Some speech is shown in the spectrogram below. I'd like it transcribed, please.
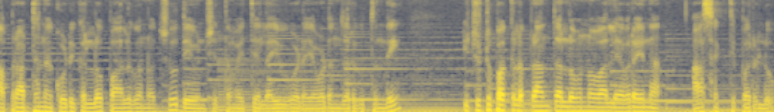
ఆ ప్రార్థన కోడికల్లో పాల్గొనవచ్చు దేవుని చిత్తం అయితే లైవ్ కూడా ఇవ్వడం జరుగుతుంది. ఈ చుట్టుపక్కల ప్రాంతాల్లో ఉన్న వాళ్ళు ఎవరైనా ఆసక్తి పరులు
